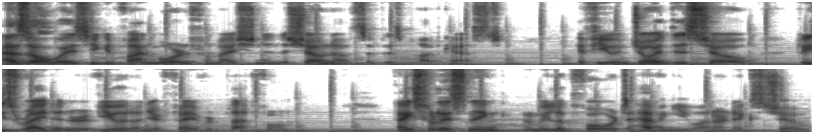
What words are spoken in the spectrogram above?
As always, you can find more information in the show notes of this podcast. If you enjoyed this show, please rate and review it on your favorite platform. Thanks for listening, and we look forward to having you on our next show.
